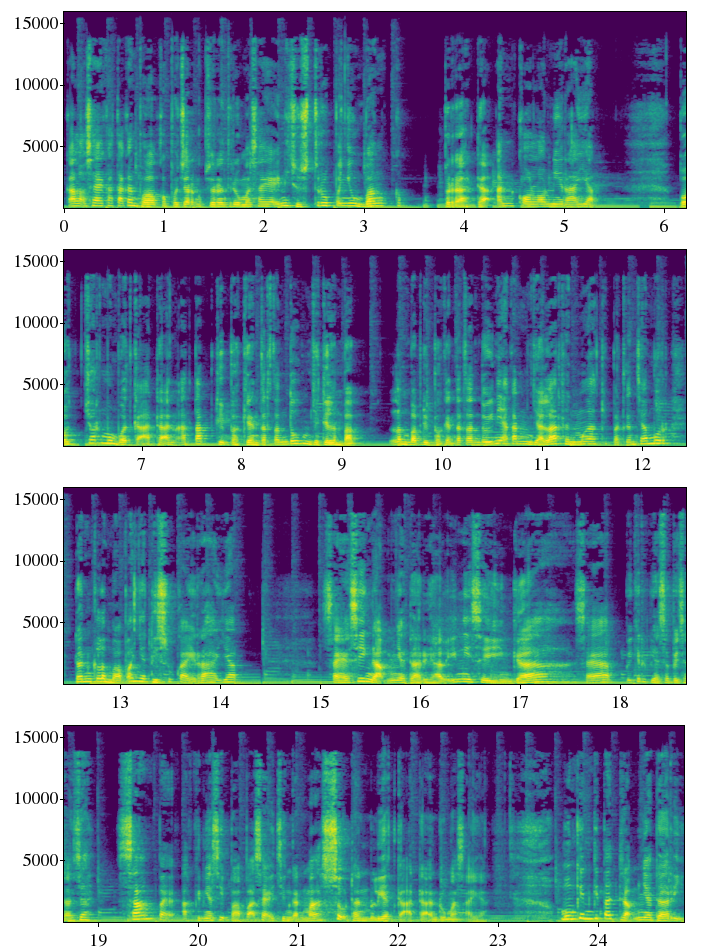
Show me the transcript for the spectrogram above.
Kalau saya katakan bahwa kebocoran-kebocoran di rumah saya ini justru penyumbang keberadaan koloni rayap. Bocor membuat keadaan atap di bagian tertentu menjadi lembab. Lembab di bagian tertentu ini akan menjalar dan mengakibatkan jamur, dan kelembapannya disukai rayap saya sih nggak menyadari hal ini sehingga saya pikir biasa-biasa saja sampai akhirnya si bapak saya izinkan masuk dan melihat keadaan rumah saya. Mungkin kita tidak menyadari,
